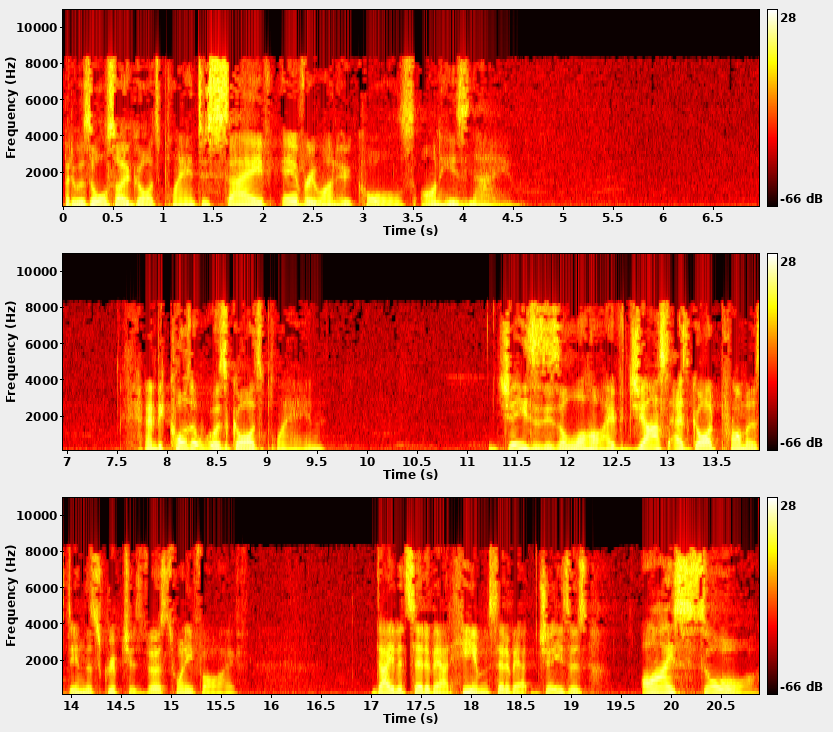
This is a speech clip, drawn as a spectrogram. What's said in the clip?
But it was also God's plan to save everyone who calls on His name. And because it was God's plan, Jesus is alive just as God promised in the scriptures. Verse 25. David said about him, said about Jesus, I saw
